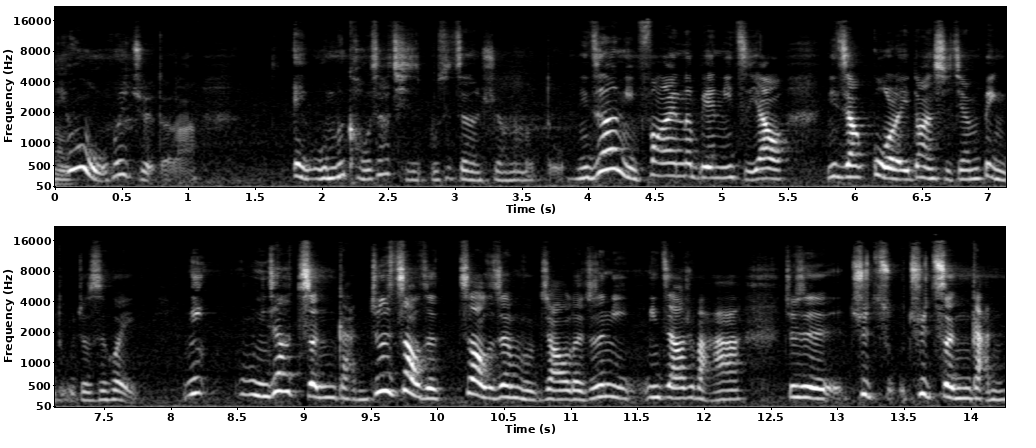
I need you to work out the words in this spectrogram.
因为我会觉得啦，哎、欸，我们口罩其实不是真的需要那么多。你知道，你放在那边，你只要你只要过了一段时间，病毒就是会。你你知道蒸干，就是照着照着政府教的，就是你你只要去把它就是去煮去蒸干，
